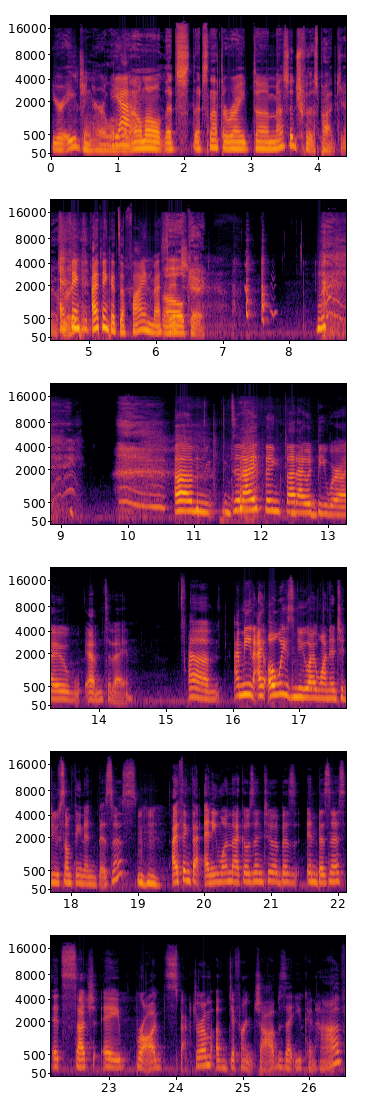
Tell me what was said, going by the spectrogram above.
You're aging her a little Yeah. bit. I don't know. That's that's not the right uh, message for this podcast. I right? think I think it's a fine message. Oh, okay. um, did I think that I would be where I am today? Um, I mean, I always knew I wanted to do something in business. I think that anyone that goes into a bus- in business, it's such a broad spectrum of different jobs that you can have.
